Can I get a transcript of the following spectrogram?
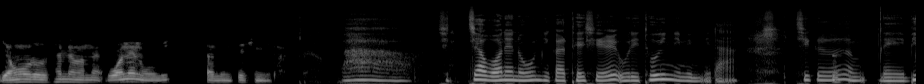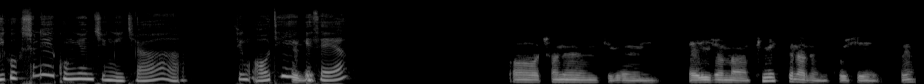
영어로 설명하면 only라는 뜻입니다. 와우, 진짜 원앤온리가 되실 우리 도희님입니다. 지금 네 미국 순회 공연 중이죠. 지금 어디에 네네. 계세요? 어, 저는 지금 애리조나 피닉스라는 도시에 있고요.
